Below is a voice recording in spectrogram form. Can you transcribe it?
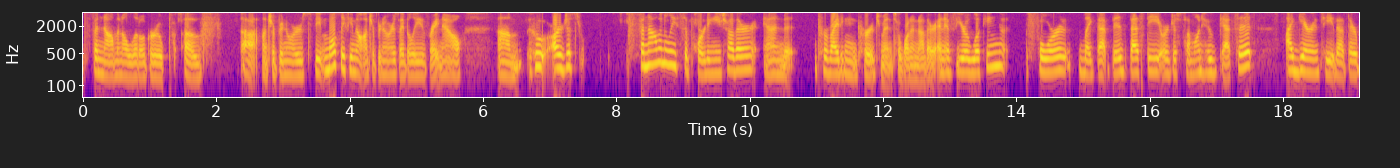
phenomenal little group of uh, entrepreneurs, mostly female entrepreneurs, I believe, right now, um, who are just phenomenally supporting each other and providing encouragement to one another. And if you're looking for like that biz bestie or just someone who gets it, I guarantee that they're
